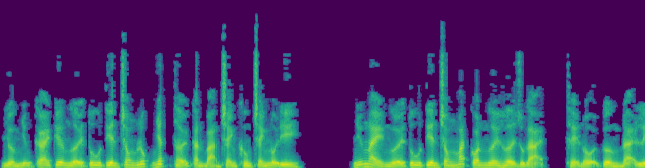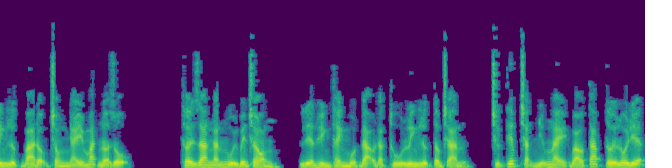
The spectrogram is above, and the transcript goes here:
nhường những cái kia người tu tiên trong lúc nhất thời căn bản tránh không tránh nổi đi những này người tu tiên trong mắt con ngươi hơi rụt lại, thể nội cường đại linh lực ba động trong nháy mắt nở rộ. Thời gian ngắn ngủi bên trong, liền hình thành một đạo đặc thù linh lực tâm chắn, trực tiếp chặn những này báo táp tới lôi điện.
